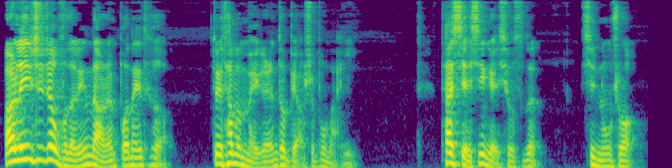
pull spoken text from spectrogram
而临时政府的领导人伯内特对他们每个人都表示不满意。他写信给休斯顿，信中说：“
